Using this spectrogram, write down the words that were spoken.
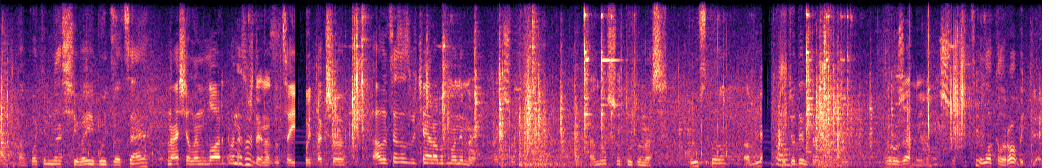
А потім нас ще виїбуть за це. Наші лендлорди, вони завжди нас за це їбуть, так що. Але це зазвичай робимо не ми. Так що. А ну що тут у нас? Пусто. А бля, хоч один треба. Гружений. Що цей локал робить, блядь?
